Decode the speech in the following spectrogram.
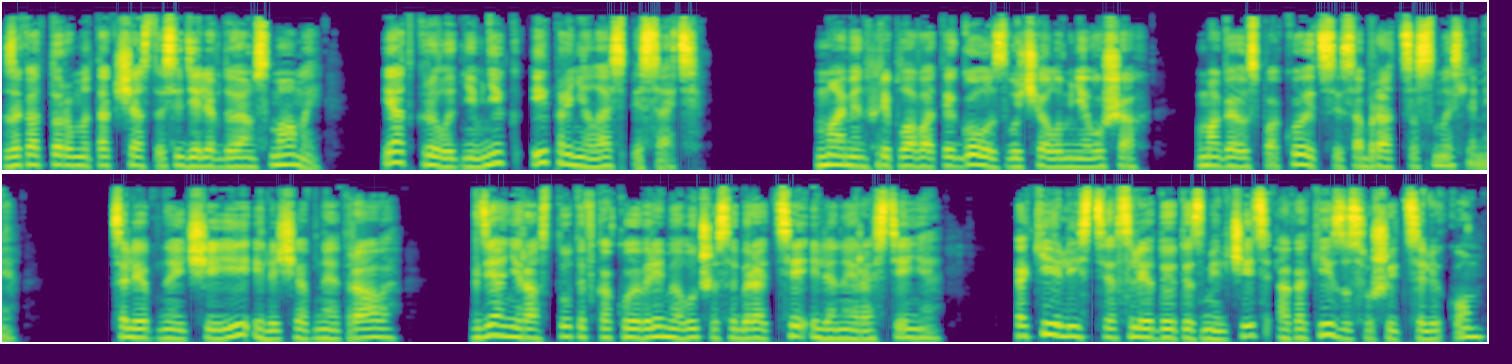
за которым мы так часто сидели вдвоем с мамой, я открыла дневник и принялась писать. Мамин хрипловатый голос звучал у меня в ушах, помогая успокоиться и собраться с мыслями. Целебные чаи и лечебные травы, где они растут и в какое время лучше собирать те или иные растения, какие листья следует измельчить, а какие засушить целиком,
